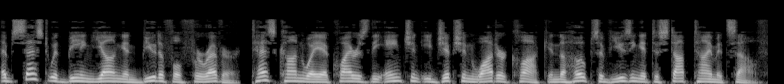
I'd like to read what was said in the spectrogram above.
Obsessed with being young and beautiful forever, Tess Conway acquires the ancient Egyptian water clock in the hopes of using it to stop time itself.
